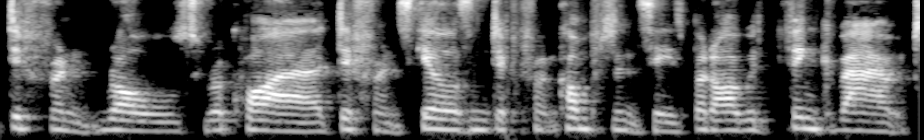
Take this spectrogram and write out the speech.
different roles require different skills and different competencies but i would think about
